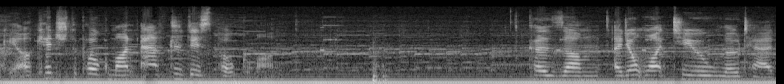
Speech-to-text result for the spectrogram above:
okay, I'll catch the Pokemon after this Pokemon. Because, um, I don't want to Lotad.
